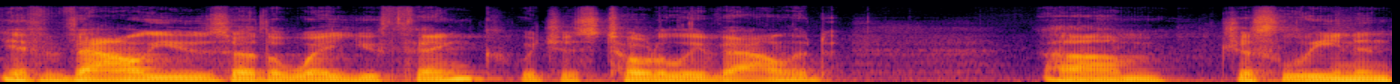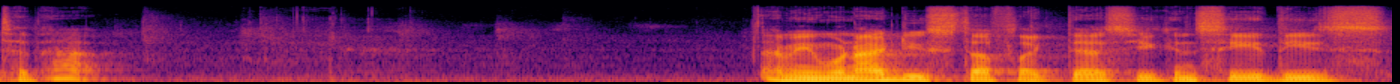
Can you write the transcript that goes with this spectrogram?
If values are the way you think, which is totally valid, um, just lean into that. I mean, when I do stuff like this, you can see these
